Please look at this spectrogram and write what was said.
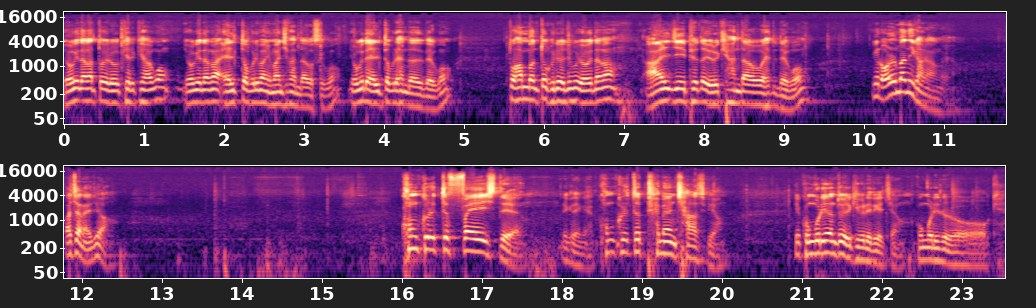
여기다가 또 이렇게 이렇게 하고 여기다가 LW만 이만큼 한다고 쓰고 여기다 LW 한다고 해도 되고 또 한번 또 그려주고 여기다가 RJ표도 이렇게 한다고 해도 되고 이건 얼마든지 가능한 거예요. 맞잖아요, 죠 콘크리트 페이스드 이렇게 된 거예요. 콘크리트 표면 차수병. 이 공구리는 또 이렇게 그려야 되겠죠. 공구리를 이렇게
